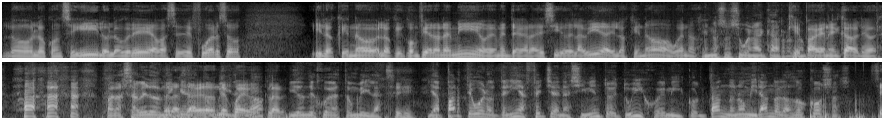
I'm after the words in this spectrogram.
Lo, lo conseguí, lo logré a base de esfuerzo. Y los que no, los que confiaron en mí, obviamente agradecido de la vida, y los que no, bueno, Que no se suban al carro. que tampoco. paguen el cable ahora. para saber dónde Para queda saber dónde juego, ¿no? claro. Y dónde juega Aston Villa. Sí. Y aparte, bueno, tenías fecha de nacimiento de tu hijo, Emi, contando, ¿no? Mirando las dos cosas. Sí,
